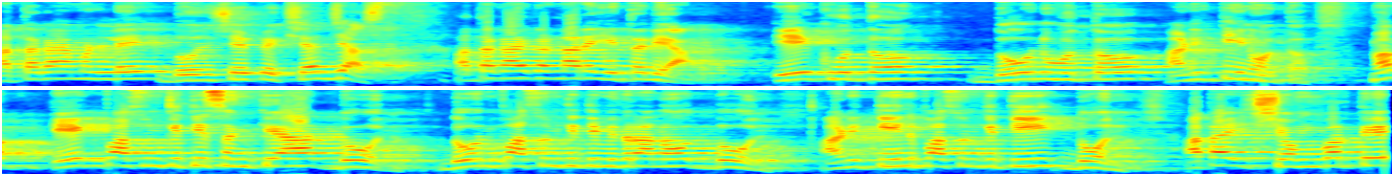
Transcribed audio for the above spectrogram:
आता काय म्हणले दोनशे पेक्षा जास्त. आता काय करणार आहे? इथं लिहा. एक होतं दोन होतं आणि तीन होतं. मग एक पासून किती संख्या? दोन. दोन पासून किती मित्रांनो? दोन. आणि तीन पासून किती? दोन. आता शंभर ते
